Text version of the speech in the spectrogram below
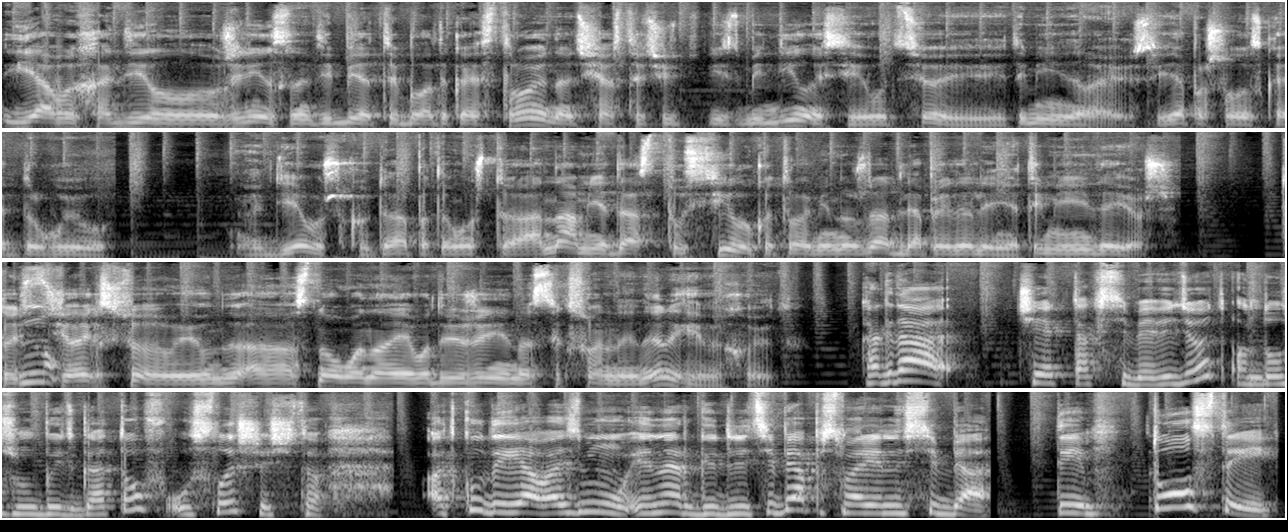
я выходил, женился на тебе, ты была такая стройная, сейчас ты чуть изменилась, и вот все, и ты мне не нравишься. Я пошел искать другую девушку, да, потому что она мне даст ту силу, которая мне нужна для преодоления, ты мне не даешь. То есть ну, человек что, основа на его движении на сексуальной энергии выходит? Когда человек так себя ведет, он должен быть готов услышать, что откуда я возьму энергию для тебя, посмотри на себя. Ты толстый,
